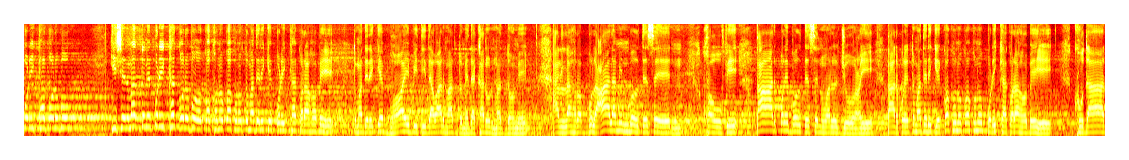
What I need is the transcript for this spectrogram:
পরীক্ষা করব কিসের মাধ্যমে পরীক্ষা করব কখনো কখনো তোমাদেরকে পরীক্ষা করা হবে তোমাদেরকে ভয় ভীতি দেওয়ার মাধ্যমে, দেখানোর মাধ্যমে। আল্লাহ রব্বুল আলামিন বলতেছেন, খৌফি। তারপরে বলতেছেন, ওয়াল জোয়াই তারপরে তোমাদেরকে কখনো কখনো পরীক্ষা করা হবে। ক্ষুধার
